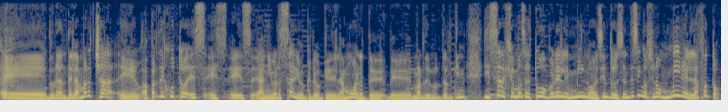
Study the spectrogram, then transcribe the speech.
eh, durante la marcha. eh, aparte, justo es, es- es aniversario, creo que, de la muerte de Martin Luther King. Y Sergio Massa estuvo con él en 1965. Si no, miren la foto.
